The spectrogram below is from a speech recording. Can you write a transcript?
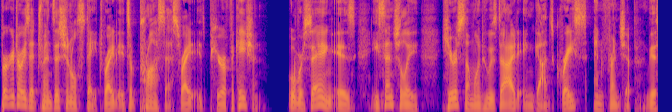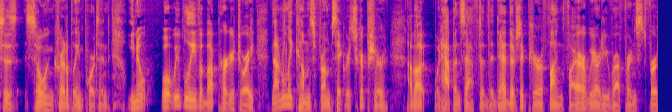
Purgatory is a transitional state, right? It's a process, right? It's purification. What we're saying is essentially, here's someone who has died in God's grace and friendship. This is so incredibly important. You know, what we believe about purgatory not only comes from sacred scripture about what happens after the dead, there's a purifying fire. We already referenced 1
